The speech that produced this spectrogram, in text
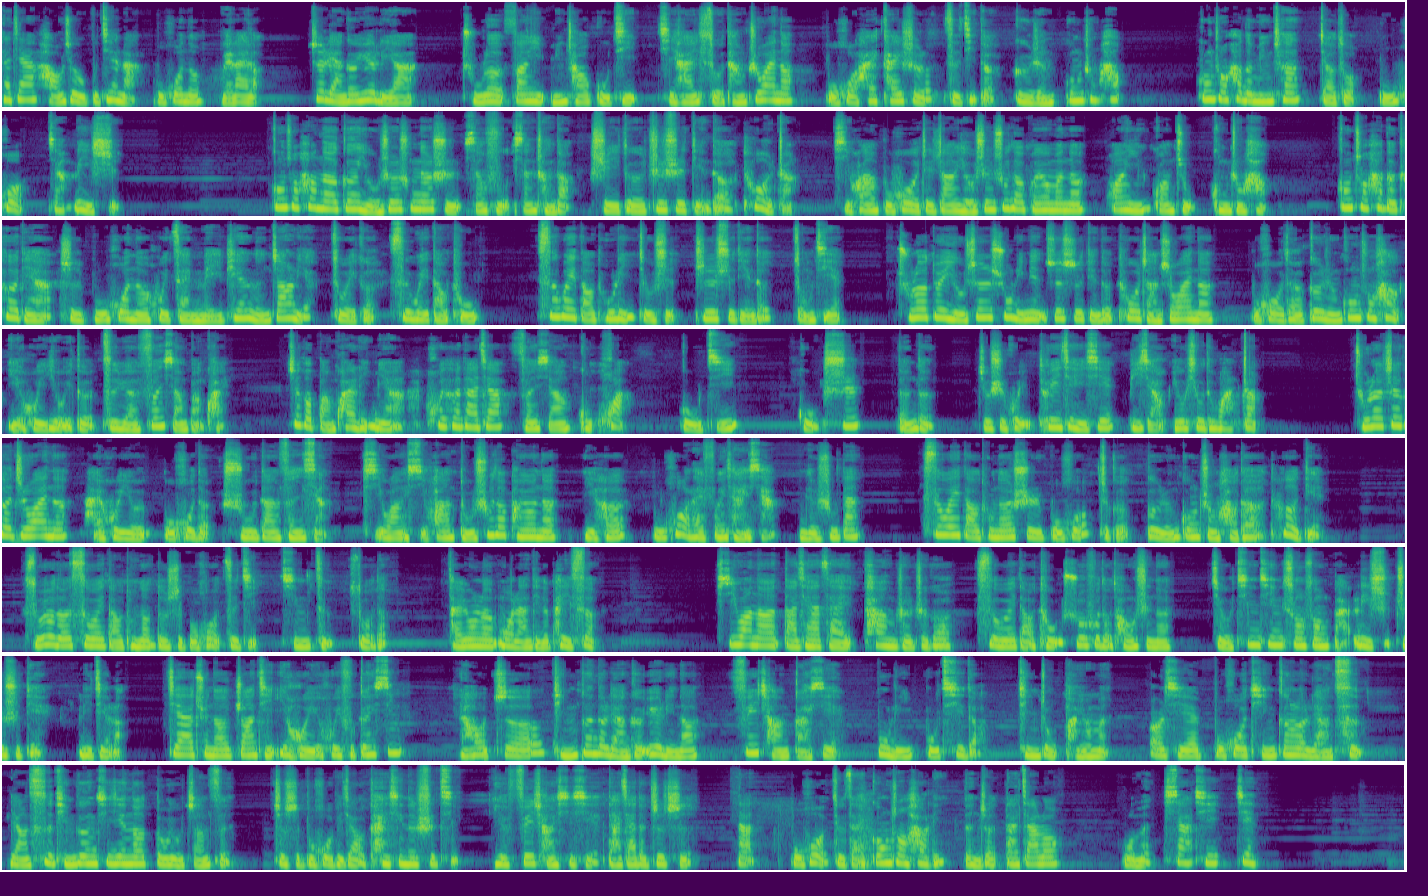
大家好久不见啦！捕获呢回来了。这两个月里啊，除了翻译明朝古籍《启海所堂》之外呢，捕获还开设了自己的个人公众号。公众号的名称叫做“捕获讲历史”。公众号呢跟有声书呢是相辅相成的，是一个知识点的拓展。喜欢捕获这张有声书的朋友们呢，欢迎关注公众号。公众号的特点啊，是不获呢会在每一篇文章里啊做一个思维导图，思维导图里就是知识点的总结。除了对有声书里面知识点的拓展之外呢，不获的个人公众号也会有一个资源分享板块。这个板块里面啊，会和大家分享古画、古籍、古诗等等，就是会推荐一些比较优秀的网站。除了这个之外呢，还会有捕获的书单分享。希望喜欢读书的朋友呢，也和捕获来分享一下你的书单。思维导图呢是捕获这个个人公众号的特点。所有的思维导图呢都是捕获自己亲自做的，采用了莫兰迪的配色。希望呢大家在看着这个思维导图舒服的同时呢，就轻轻松松把历史知识点理解了。接下去呢，专辑也会恢复更新。然后这停更的两个月里呢，非常感谢不离不弃的听众朋友们，而且不惑停更了两次，两次停更期间呢都有涨粉，这是不惑比较开心的事情，也非常谢谢大家的支持。那不惑就在公众号里等着大家喽，我们下期见。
